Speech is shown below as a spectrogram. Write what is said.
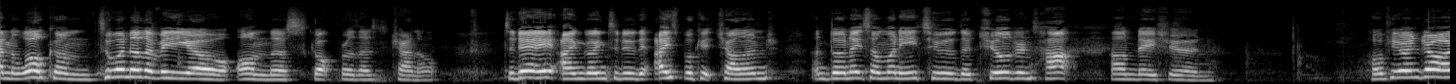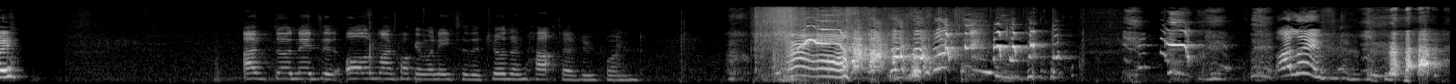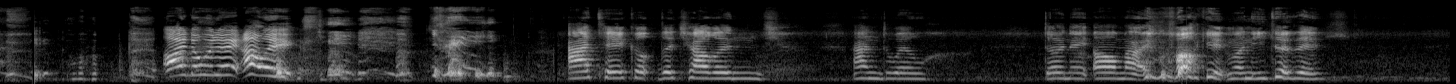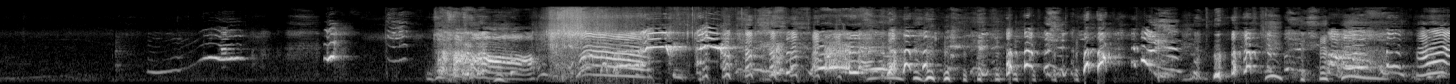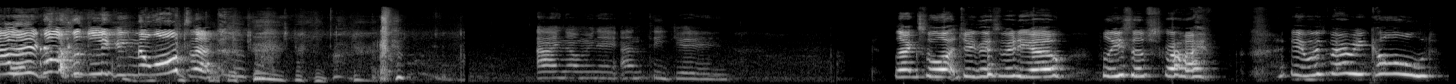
and welcome to another video on the Scott Brothers channel. Today I'm going to do the Ice Bucket Challenge and donate some money to the Children's Heart Foundation. Hope you enjoy! I've donated all of my pocket money to the Children's Heart Surgery Fund. Ah! I lived! I nominate Alex! I take up the challenge and will donate all my pocket money to this. Alex, Alex's licking the water! I nominate Auntie Jane. Thanks for watching this video. Please subscribe. It was very cold.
